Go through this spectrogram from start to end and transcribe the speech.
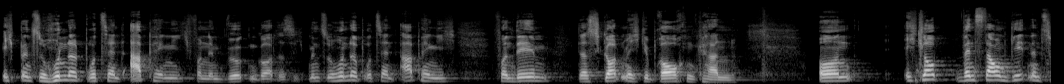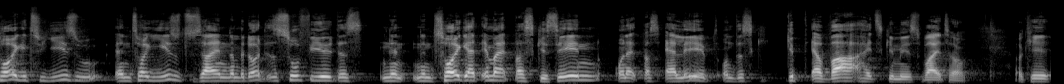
Ich bin zu 100% abhängig von dem Wirken Gottes. Ich bin zu 100% abhängig von dem, dass Gott mich gebrauchen kann. Und ich glaube, wenn es darum geht, ein Zeuge zu Jesu, ein Zeuge Jesu zu sein, dann bedeutet es so viel, dass ein, ein Zeuge hat immer etwas gesehen und etwas erlebt und das gibt er wahrheitsgemäß weiter. Okay,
